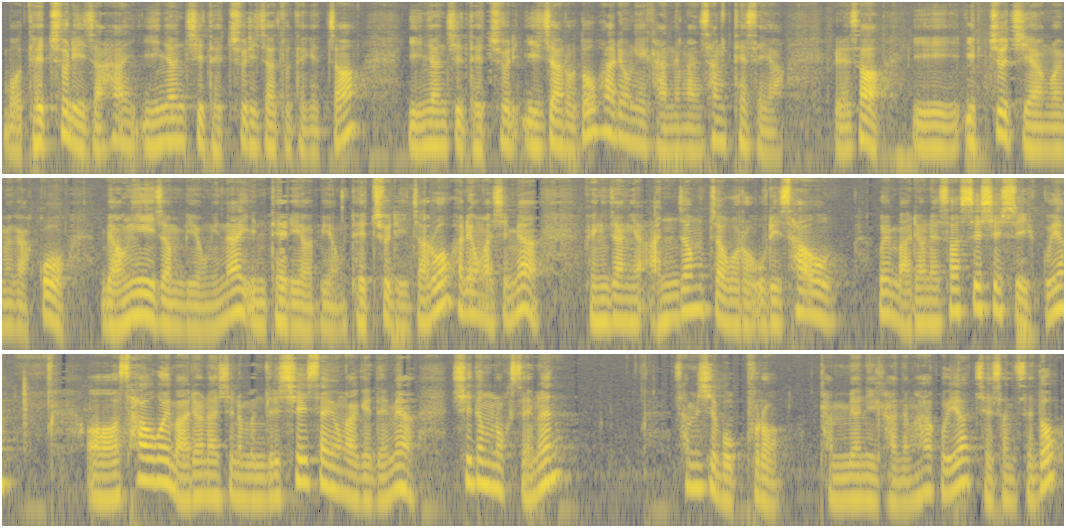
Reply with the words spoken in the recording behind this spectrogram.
뭐 대출이자 한 2년치 대출이자도 되겠죠. 2년치 대출 이자로도 활용이 가능한 상태세요. 그래서 이 입주 지원금을 갖고 명의 이전 비용이나 인테리어 비용, 대출 이자로 활용하시면 굉장히 안정적으로 우리 사옥을 마련해서 쓰실 수 있고요. 어, 사옥을 마련하시는 분들이 실사용하게 되면 시등록세는 35% 감면이 가능하고요. 재산세도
